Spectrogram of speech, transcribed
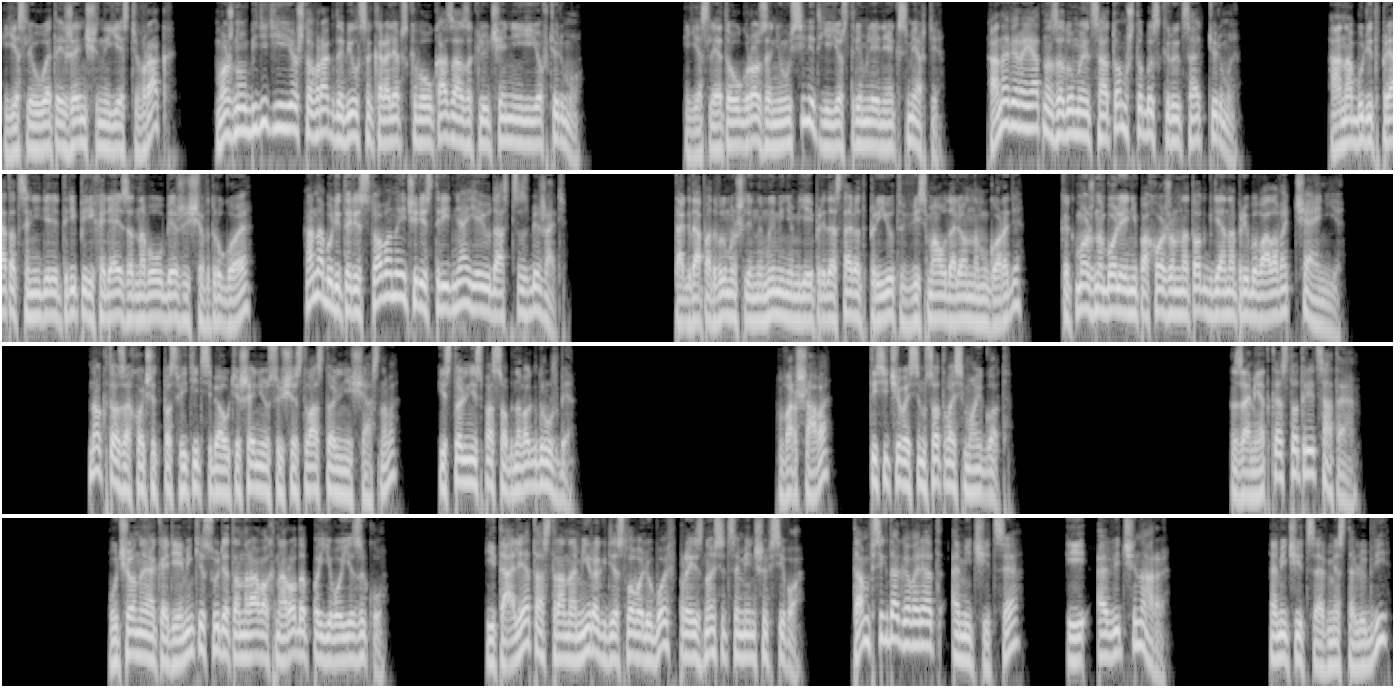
Если у этой женщины есть враг, можно убедить ее, что враг добился королевского указа о заключении ее в тюрьму. Если эта угроза не усилит ее стремление к смерти, она, вероятно, задумается о том, чтобы скрыться от тюрьмы. Она будет прятаться недели три, переходя из одного убежища в другое, она будет арестована, и через три дня ей удастся сбежать. Тогда под вымышленным именем ей предоставят приют в весьма удаленном городе, как можно более не похожем на тот, где она пребывала в отчаянии. Но кто захочет посвятить себя утешению существа столь несчастного и столь неспособного к дружбе? Варшава, 1808 год. Заметка 130. Ученые-академики судят о нравах народа по его языку. Италия – та страна мира, где слово «любовь» произносится меньше всего. Там всегда говорят «амичиция» и «авичинаре». Амичиция вместо любви,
